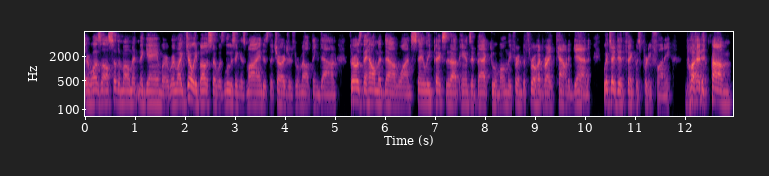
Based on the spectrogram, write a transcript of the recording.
There was also the moment in the game where, where like Joey Bosa was losing his mind as the Chargers were melting down, throws the helmet down once. Staley picks it up, hands it back to him, only for him to throw it right down again, which I did think was pretty funny. But um,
